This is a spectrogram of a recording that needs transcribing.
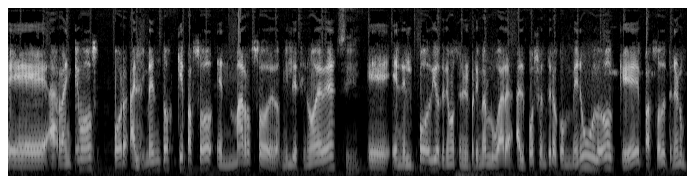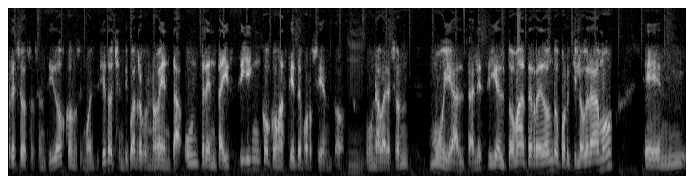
Eh, arranquemos por alimentos. ¿Qué pasó en marzo de 2019? Sí. Eh, en el podio tenemos en el primer lugar al pollo entero con menudo, que pasó de tener un precio de 62,57 a 84,90, un 35,7%, Mm. una variación muy alta. Le sigue el tomate redondo por kilogramo, en-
